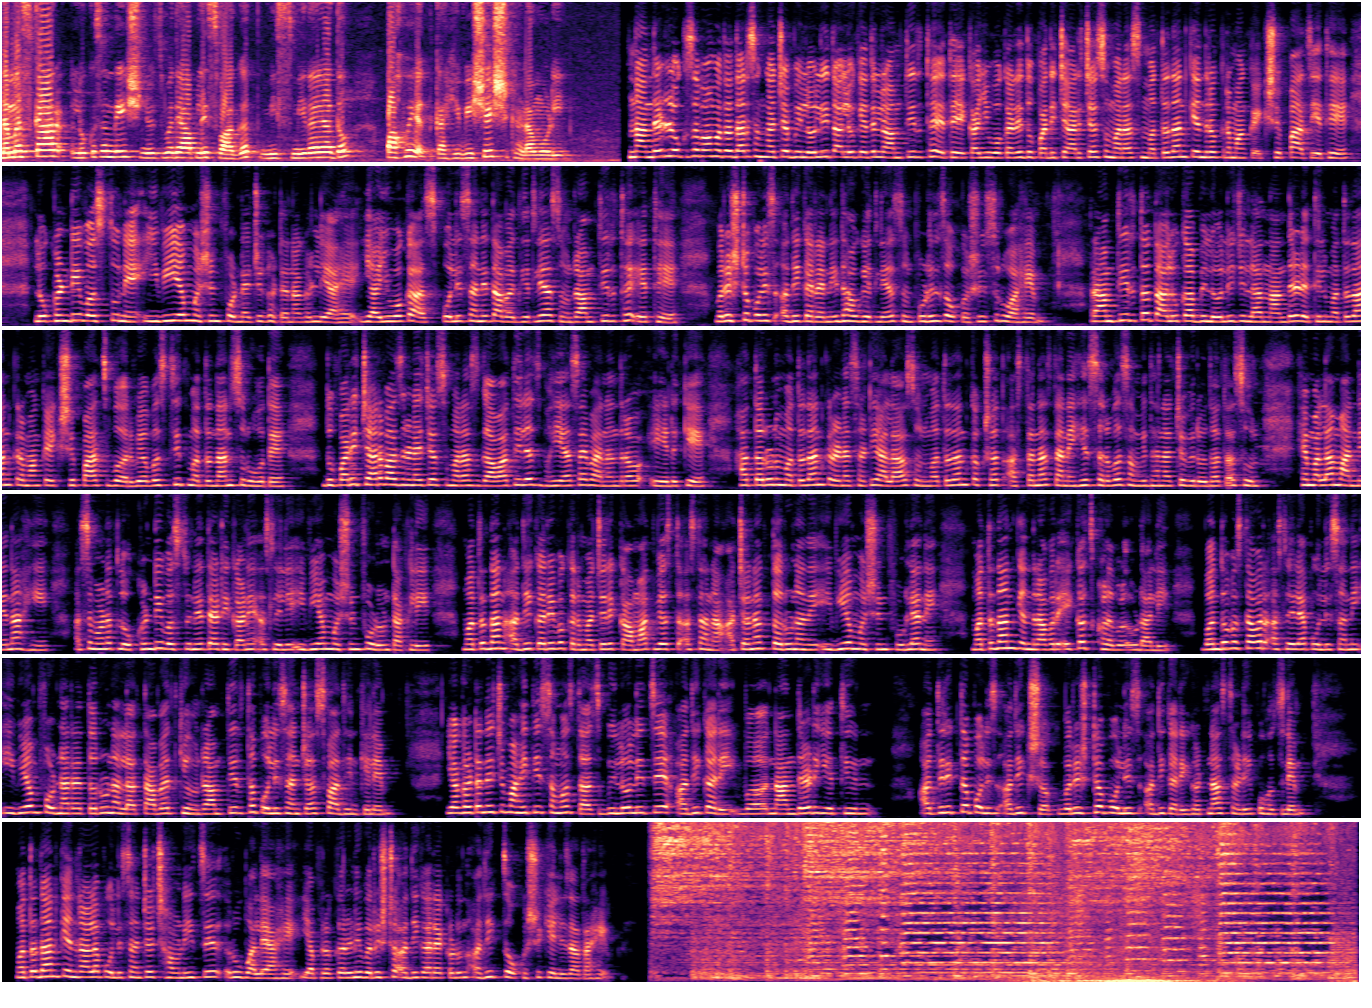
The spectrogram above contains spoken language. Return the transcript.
नमस्कार लोकसंदेश न्यूजमध्ये आपले स्वागत. मी स्मिता यादव. पाहूयात काही विशेष घडामोडी. नांदेड लोकसभा मतदारसंघाच्या बिलोली तालुक्यातील रामतीर्थ येथे एका युवकाने दुपारी चारच्या सुमारास मतदान केंद्र क्रमांक एकशे पाच येथे लोखंडी वस्तूने ईव्हीएम मशीन फोडण्याची घटना घडली आहे. या युवकास पोलिसांनी ताब्यात घेतले असून रामतीर्थ येथे वरिष्ठ पोलीस अधिकाऱ्यांनी धाव घेतली असून पुढील चौकशी सुरू आहे. रामतीर्थ तालुका बिलोली जिल्हा नांदेड येथील मतदान क्रमांक एकशे पाच वर व्यवस्थित मतदान सुरू होते. दुपारी चार वाजण्याच्या सुमारास गावातीलच भैयासाहेब आनंदराव एडके हा तरुण मतदान करण्यासाठी आला असून मतदान कक्षात असतानाच त्याने हे सर्व संविधानाच्या विरोधात असून हे मला मान्य नाही असे म्हणत लोखंडी वस्तूने त्या ठिकाणी असलेली ईव्हीएम मशीन फोडून टाकली. मतदान अधिकारी व कर्मचारी कामात व्यस्त असताना अचानक तरुणाने ईव्हीएम मशीन फोडल्याने मतदान केंद्रावर एकच खळबळ उडाली. बंदोबस्तावर असलेल्या पोलिसांनी ईव्हीएम फोडणाऱ्या तरुणाला ताब्यात घेऊन रामतीर्थ पोलिसांच्या स्वाधीन केले. या घटनेची माहिती समजताच बिलोलीचे अधिकारी व नांदेड येथील अतिरिक्त पोलीस अधीक्षक वरिष्ठ पोलीस अधिकारी घटनास्थळी पोहोचले. मतदान केंद्राला पोलिसांच्या छावणीचे रूप आले आहे. या प्रकरणी वरिष्ठ अधिकाऱ्याकडून अधिक चौकशी केली जात आहे.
